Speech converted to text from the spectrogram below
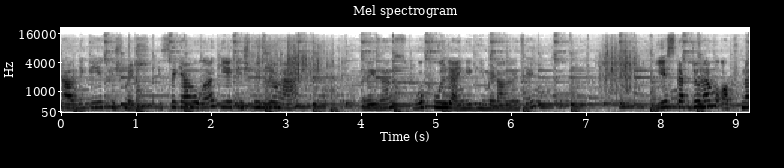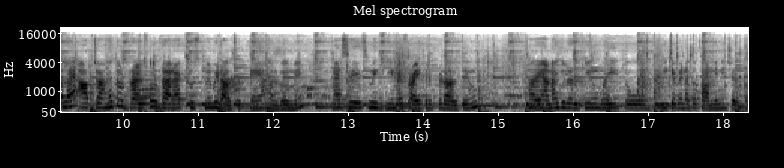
डाल देंगे ये किशमिश। इससे क्या होगा कि ये किशमिश जो है रेजन्स वो फूल जाएँगे घी में डालने से। ये स्टेप जो है वो ऑप्शनल है। आप चाहें तो ड्राई फ्रूट डायरेक्ट उसमें भी डाल सकते हैं हलवे में। मैं से इसमें घी में फ्राई करके डालती हूँ। हरियाणा की लड़की हूँ भाई तो घी के बिना तो काम ही नहीं चलता।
